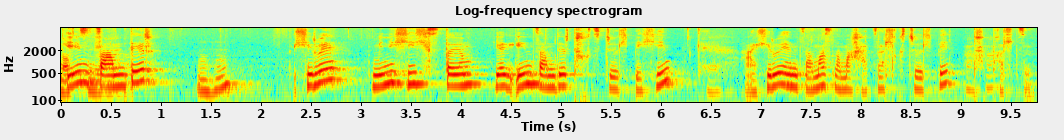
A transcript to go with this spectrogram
энэ зам дээр хэрвээ миний хийх ёстой юм яг энэ зам дээр тогтцож би хийн. А хэрвээ энэ замаас намайг хазаалах гэж байл би татгалцсан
